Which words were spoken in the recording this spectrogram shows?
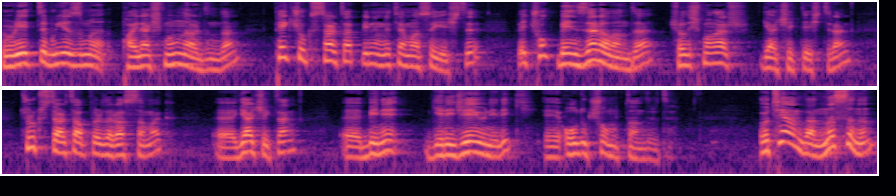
Hürriyet'te bu yazımı paylaşmamın ardından pek çok startup benimle temasa geçti ve çok benzer alanda çalışmalar gerçekleştiren Türk startupları da rastlamak e, gerçekten e, beni geleceğe yönelik e, oldukça umutlandırdı. Öte yandan NASA'nın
